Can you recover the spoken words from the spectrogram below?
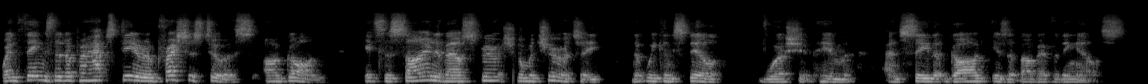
when things that are perhaps dear and precious to us are gone. It's a sign of our spiritual maturity that we can still worship Him and see that God is above everything else.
